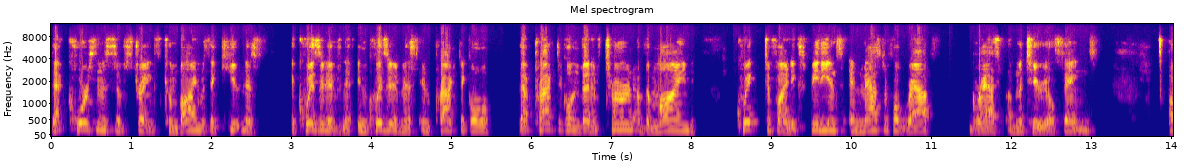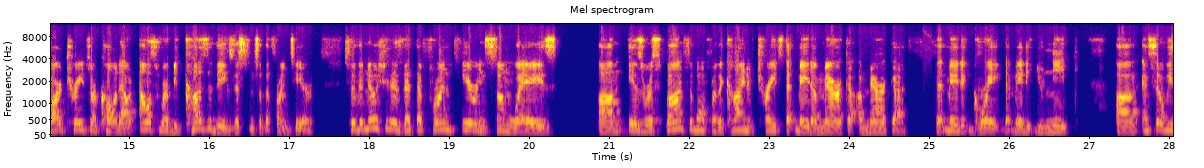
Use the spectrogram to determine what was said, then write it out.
that coarseness of strength combined with acuteness, inquisitiveness, inquisitiveness and practical, that practical inventive turn of the mind, quick to find expedience and masterful grasp, grasp of material things. Our traits are called out elsewhere because of the existence of the frontier. So the notion is that the frontier in some ways um, is responsible for the kind of traits that made America America, that made it great, that made it unique. Um, and so we,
